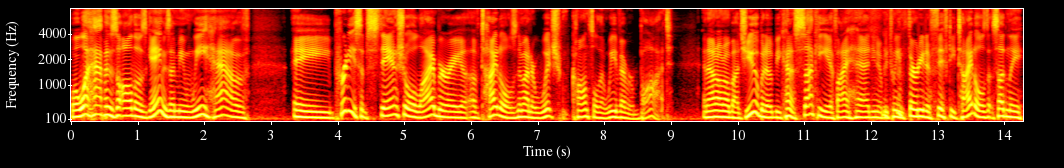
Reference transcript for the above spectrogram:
Well, what happens to all those games? I mean, we have a pretty substantial library of titles, no matter which console that we've ever bought. And I don't know about you, but it would be kind of sucky if I had, you know, between 30 to 50 titles that suddenly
